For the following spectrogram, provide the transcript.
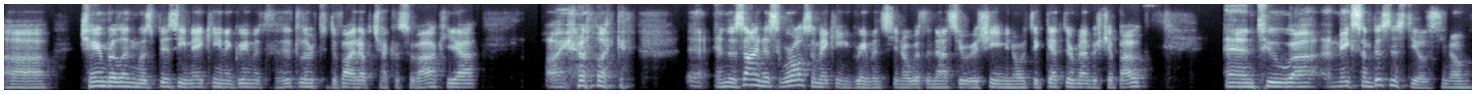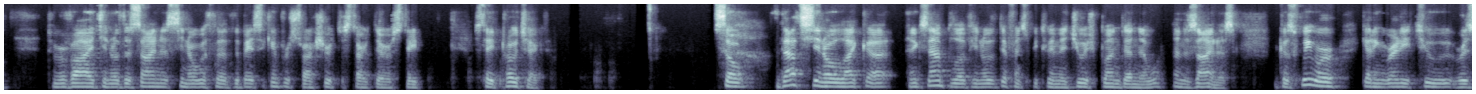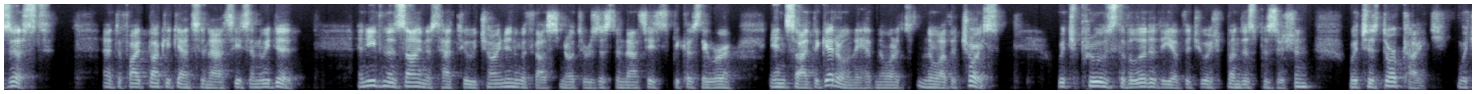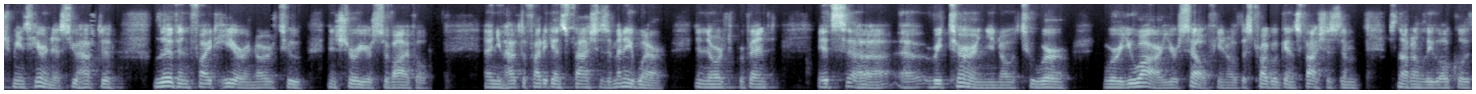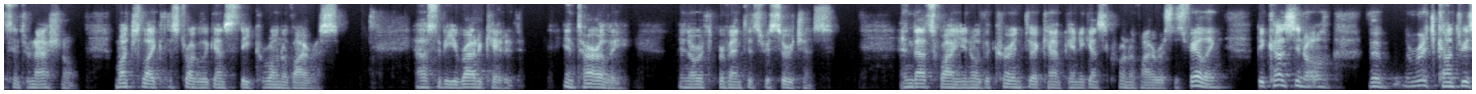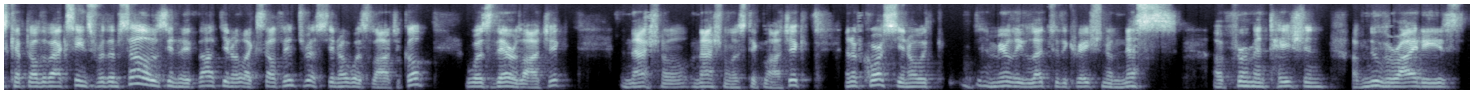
Uh, Chamberlain was busy making an agreement with Hitler to divide up Czechoslovakia. I like, and the Zionists were also making agreements, you know, with the Nazi regime, you know, to get their membership out and to uh, make some business deals, you know, to provide, you know, the Zionists, you know, with the, the basic infrastructure to start their state state project. So that's, you know, like a, uh, an example of, you know, the difference between the Jewish Bund and the, and the Zionists, because we were getting ready to resist and to fight back against the Nazis, and we did. And even the Zionists had to join in with us, you know, to resist the Nazis because they were inside the ghetto and they had no, no other choice, which proves the validity of the Jewish Bundist position, which is Doikayt, which means here-ness. You have to live and fight here in order to ensure your survival. And you have to fight against fascism anywhere in order to prevent its uh, uh, return, you know, to where where you are yourself. You know, the struggle against fascism is not only local, it's international, much like the struggle against the coronavirus. It has to be eradicated entirely in order to prevent its resurgence. And that's why, you know, the current uh, campaign against coronavirus is failing because, you know, the, the rich countries kept all the vaccines for themselves. You know, they thought, you know, like self-interest, you know, was logical, was their logic, national nationalistic logic. And of course, you know, it merely led to the creation of nests of fermentation of new varieties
